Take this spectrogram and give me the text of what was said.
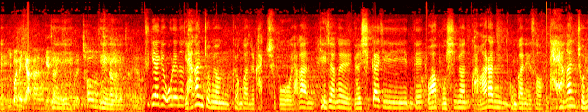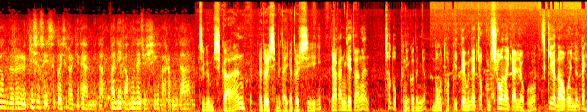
네. 이번에 야간 개장이 예, 예. 처음 예, 예. 됐잖아요. 특이하게 올해는 야간 조명 경관을 갖추고 야간 개장을 10시까지인데 와 보시면 광활한 공간에서 다양한 조명들을 느끼실 수 있을 것이라 기대합니다. 많이 방문해 주시기 바랍니다. 지금 시간 8시입니다. 8시. 야간 개장은 첫 오픈이거든요. 너무 덥기 때문에 조금 시원하게 하려고 스키가 나오고 있는데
